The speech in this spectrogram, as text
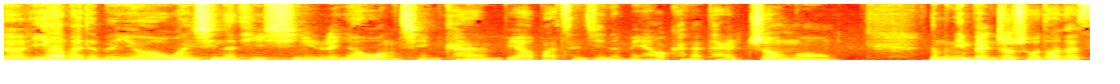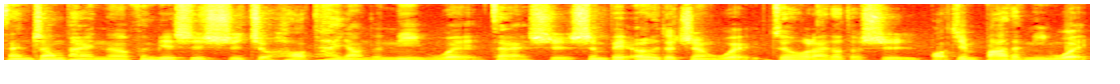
选择一号牌的朋友，温馨的提醒：人要往前看，不要把曾经的美好看得太重哦。那么，您本周抽到的三张牌呢？分别是十九号太阳的逆位，再来是圣杯二的正位，最后来到的是宝剑八的逆位。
